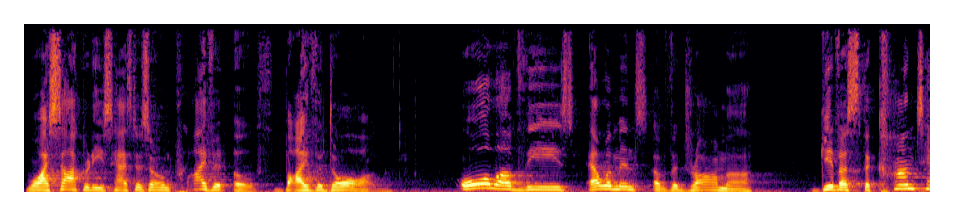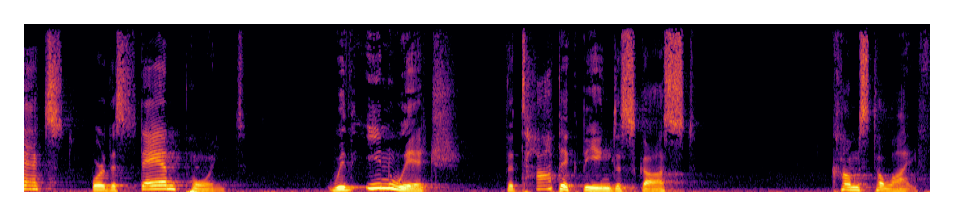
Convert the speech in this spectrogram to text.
Why Socrates has his own private oath by the dog? All of these elements of the drama give us the context or the standpoint within which the topic being discussed comes to life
